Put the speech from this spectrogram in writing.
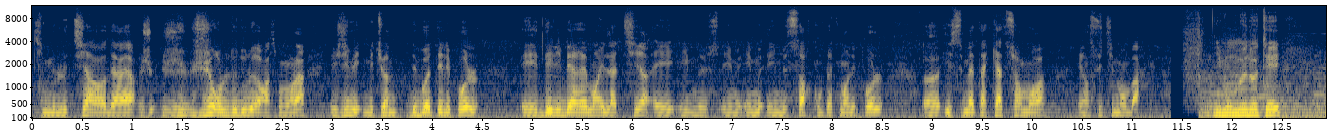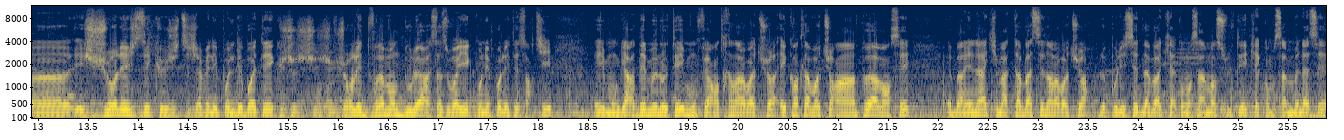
qui me le tire derrière. Je, hurle de douleur à ce moment-là, et je dis mais, mais tu vas me déboîter l'épaule. Et délibérément, il la tire et, il, me, sort complètement l'épaule. Euh, ils se mettent à quatre sur moi et ensuite ils m'embarquent. Ils m'ont menotté euh, et je hurlais, je disais que j'avais l'épaule déboîtée, que je, hurlais vraiment de douleur et ça se voyait que mon épaule était sortie. Et ils m'ont gardé menotté, ils m'ont fait rentrer dans la voiture et quand la voiture a un peu avancé, eh ben, il y en a un qui m'a tabassé dans la voiture, le policier de là-bas qui a commencé à m'insulter, qui a commencé à me menacer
